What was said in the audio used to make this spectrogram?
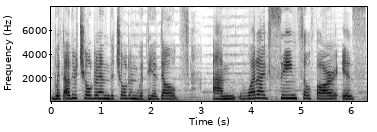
with other children, the children with the adults. Um, what I've seen so far is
